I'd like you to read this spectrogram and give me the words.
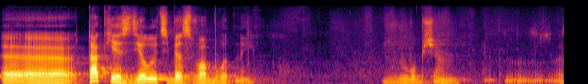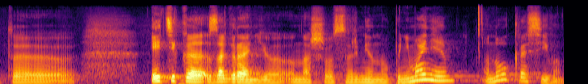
э, «так я сделаю тебя свободной». В общем, это Этика за гранью нашего современного понимания, но красиво.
